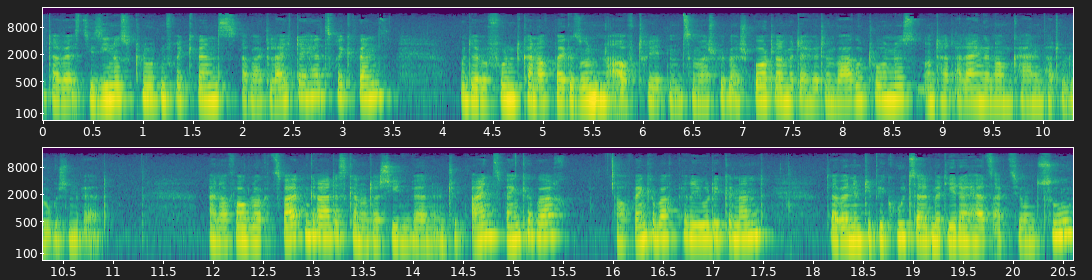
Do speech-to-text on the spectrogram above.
Dabei ist die Sinusknotenfrequenz aber gleich der Herzfrequenz und der Befund kann auch bei Gesunden auftreten, zum Beispiel bei Sportlern mit erhöhtem Vagotonus und hat allein genommen keinen pathologischen Wert. Ein AV-Block zweiten Grades kann unterschieden werden in Typ 1 Wenkebach, auch Wenkebach-Periodik genannt. Dabei nimmt die PQ-Zeit mit jeder Herzaktion zu,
